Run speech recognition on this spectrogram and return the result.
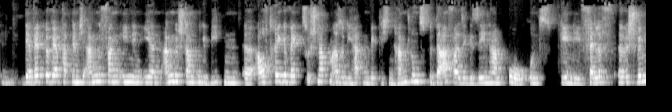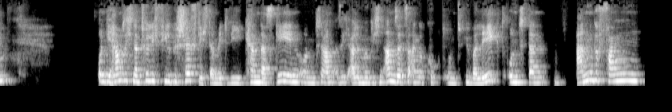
der Wettbewerb hat nämlich angefangen, ihnen in ihren angestammten Gebieten äh, Aufträge wegzuschnappen. Also die hatten wirklich einen Handlungsbedarf, weil sie gesehen haben, oh, uns gehen die Fälle äh, schwimmen. Und die haben sich natürlich viel beschäftigt damit, wie kann das gehen und haben sich alle möglichen Ansätze angeguckt und überlegt und dann angefangen,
